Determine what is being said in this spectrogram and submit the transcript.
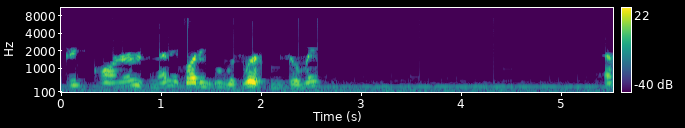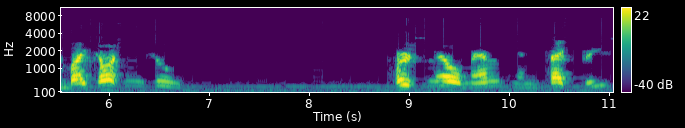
street corners and anybody who would listen to me, and by talking to personnel men in factories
